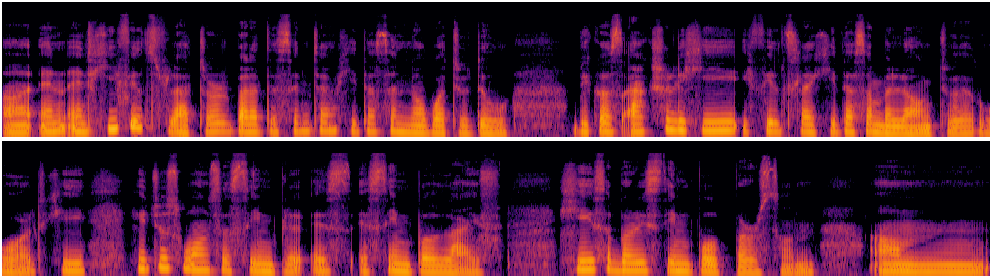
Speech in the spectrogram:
uh, and and he feels flattered, but at the same time he doesn't know what to do, because actually he feels like he doesn't belong to that world. He he just wants a simple a, a simple life. He's a very simple person. Um,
